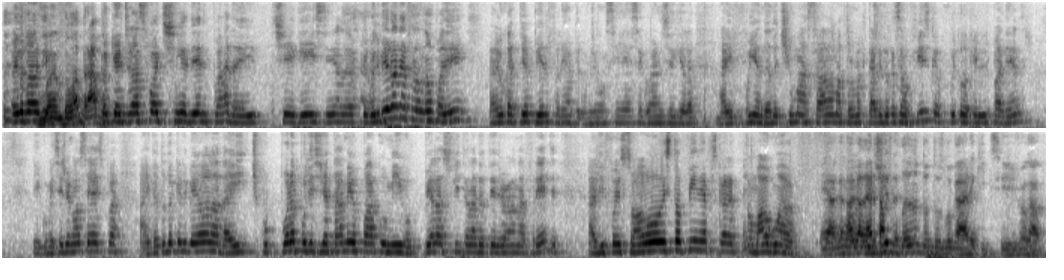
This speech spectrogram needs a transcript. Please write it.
Aí eu falava assim, Mandou a braba. eu quero tirar umas fotinhas dele, pá, daí cheguei assim, ela pegou, liberou, né? Falou, não, pode ir. Aí eu catei o Pedro, falei, ah, Pedro, vamos jogar um CS agora, não sei o que lá. Aí fui andando, tinha uma sala, uma turma que tava em educação física, fui, coloquei ele pra dentro. E comecei a jogar um CS, pá. Aí deu tudo aquele BO lá. Daí, tipo, por a polícia já tá meio pá comigo, pelas fitas lá de eu ter jogado na frente, ali foi só o estopim, né? Pros caras tomar alguma. É, a, alguma a galera tá medida. falando do- dos lugares aqui que se jogava.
